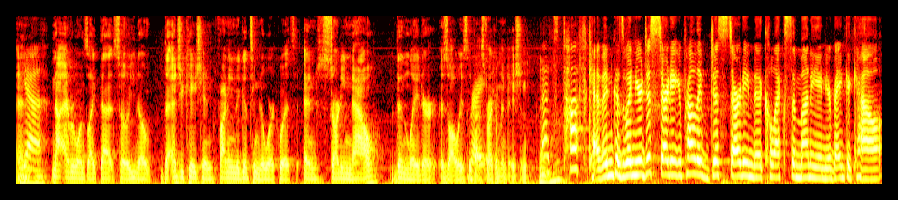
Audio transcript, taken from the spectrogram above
and yeah. not everyone's like that. So you know, the education, finding a good team to work with, and starting now than later is always the right. best recommendation. That's mm-hmm. tough, Kevin, because when you're just starting, you're probably just starting to collect some money in your bank account,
